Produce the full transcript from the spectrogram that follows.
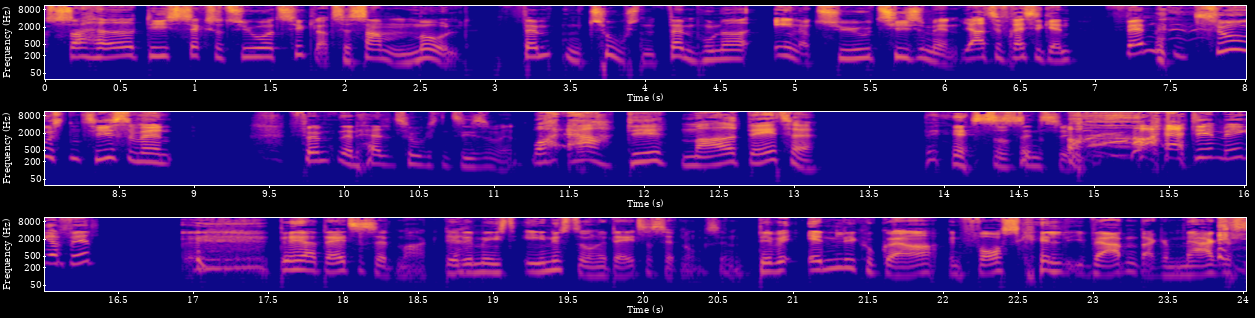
så havde de 26 artikler til sammen målt 15.521 tissemænd. Jeg er tilfreds igen. 15.000 tissemænd. 15.500 tissemænd. Hvor er det meget data? Det er så sindssygt. ja, det er mega fedt. Det her datasæt, Mark, det er Ja. det mest enestående datasæt nogensinde. Det vil endelig kunne gøre en forskel i verden, der kan mærkes.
